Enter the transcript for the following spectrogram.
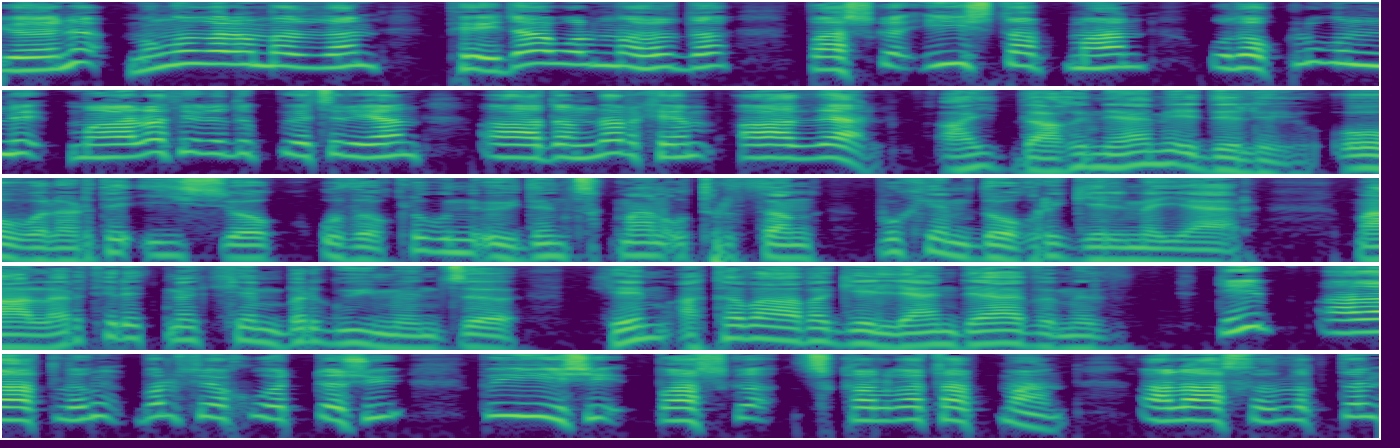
Ýöne, muňa garamazdan, peýda bolmasa-da, başga iş tapman, uzakly gününi mala seredip geçirýän adamlar hem az däl. Aý, dagy näme edeli, obalarda iş ýok, uzakly gün öýden çykman otursaň, bu hem dogry gelmeýär. Mallary seretmek hem bir güýmenje, hem ata-baba gelýän däbimiz. Diýip, Azatlygyň bir söhbetdeşi bu işi başga çykalga tapman, alaçsyzlykdan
